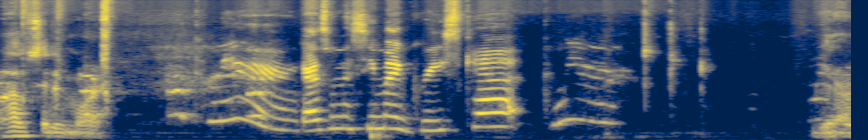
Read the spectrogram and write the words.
house anymore. Come here. You guys want to see my Greece cat? Come here. Yeah.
